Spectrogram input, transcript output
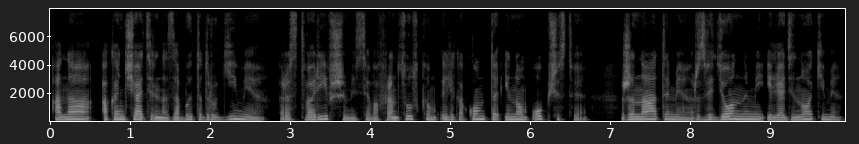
Она окончательно забыта другими, растворившимися во французском или каком-то ином обществе, женатыми, разведенными или одинокими,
